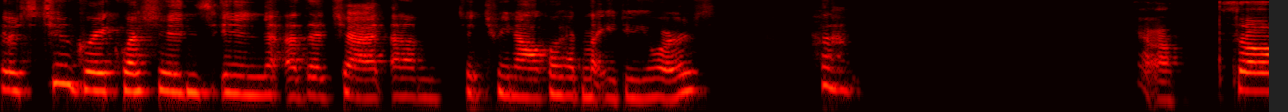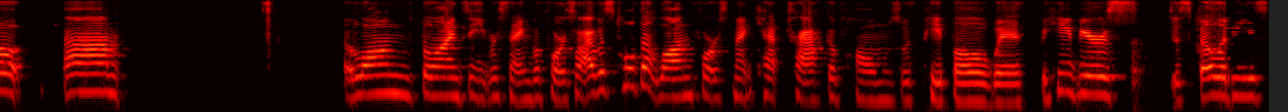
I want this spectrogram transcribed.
There's two great questions in uh, the chat. Um, Katrina, I'll go ahead and let you do yours. Yeah, so, um, along the lines that you were saying before, so I was told that law enforcement kept track of homes with people with behaviors, disabilities,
